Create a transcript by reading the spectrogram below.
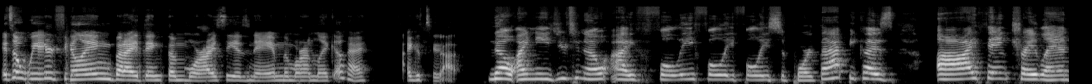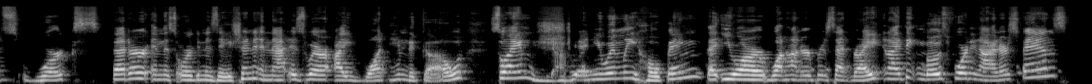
it's a weird feeling, but I think the more I see his name, the more I'm like, okay, I could see that. No, I need you to know I fully, fully, fully support that because I think Trey Lance works better in this organization, and that is where I want him to go. So I am Yeah. genuinely hoping that you are 100% right. And I think most 49ers fans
